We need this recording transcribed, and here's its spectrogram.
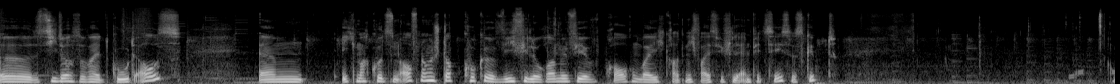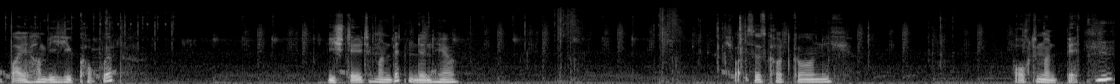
Äh, sieht doch soweit gut aus. Ähm, ich mache kurz einen Aufnahmestopp, gucke, wie viele Räume wir brauchen, weil ich gerade nicht weiß, wie viele NPCs es gibt. Wobei haben wir hier Cobweb. Wie stellte man Betten denn her? Ich weiß es gerade gar nicht. Brauchte man Betten?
